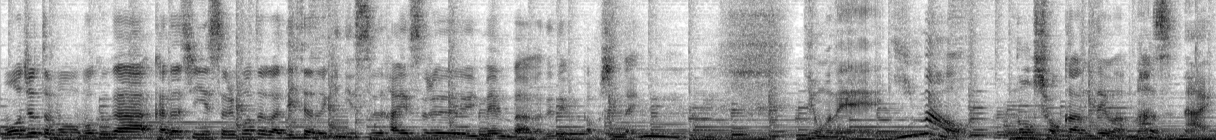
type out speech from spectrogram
もうちょっともう僕が形にすることができた時に崇拝するメンバーが出てくるかもしれない。うん、うん。でもね今の所感ではまずない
